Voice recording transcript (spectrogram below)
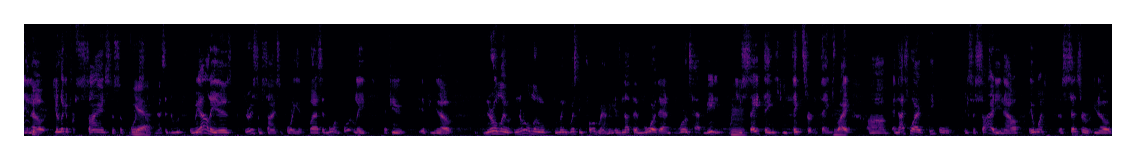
You know, you're looking for science to support Yeah. something. I said the, re- the reality is there is some science supporting it, but I said more importantly, if you if you know neuro neuro linguistic programming is nothing more than words have meaning. When you Mm. say things, you think certain things, Mm. right? Um, and that's why people in society now they want to censor, you know,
